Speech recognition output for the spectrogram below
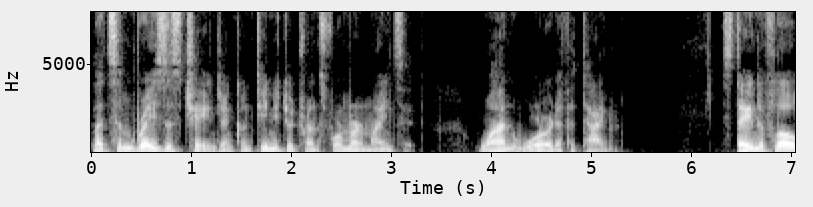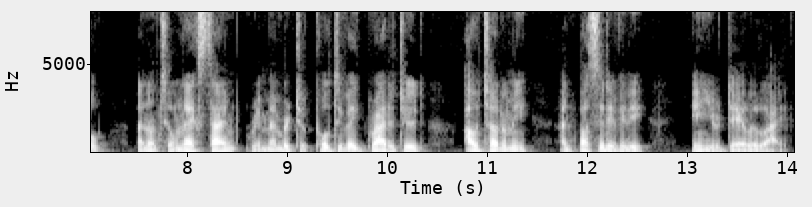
Let's embrace this change and continue to transform our mindset, one word at a time. Stay in the flow, and until next time, remember to cultivate gratitude, autonomy, and positivity in your daily life.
